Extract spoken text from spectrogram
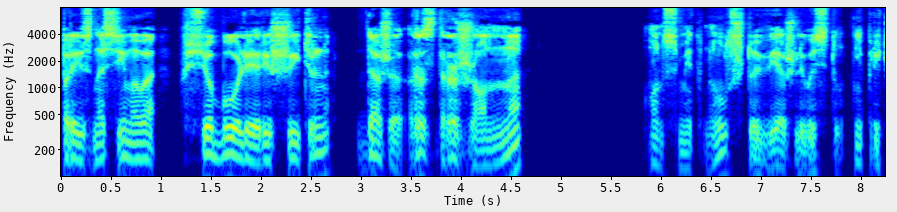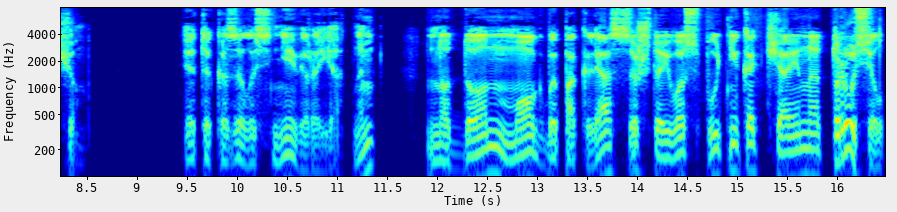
произносимого все более решительно, даже раздраженно, он смекнул, что вежливость тут ни при чем. Это казалось невероятным, но Дон мог бы поклясться, что его спутник отчаянно трусил.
